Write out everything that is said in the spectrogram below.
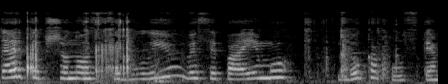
Розтерте пшоно з цибулею висипаємо до капусти.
